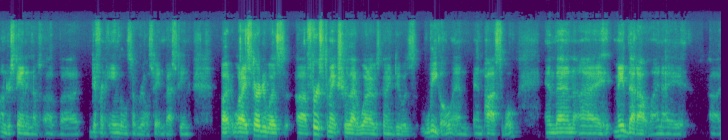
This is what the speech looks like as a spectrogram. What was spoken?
understanding of, of uh, different angles of real estate investing. But what I started was uh, first to make sure that what I was going to do was legal and and possible, and then I made that outline. I uh,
